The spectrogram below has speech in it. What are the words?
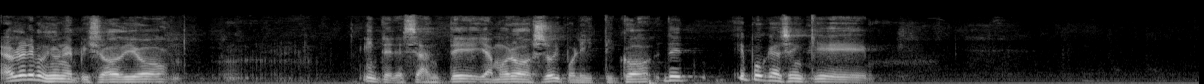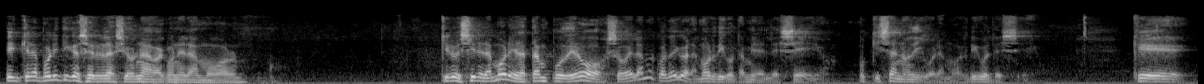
hablaremos de un episodio interesante y amoroso y político de épocas en que en que la política se relacionaba con el amor. Quiero decir, el amor era tan poderoso. El amor, cuando digo el amor, digo también el deseo. O quizá no digo el amor, digo el deseo. Que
